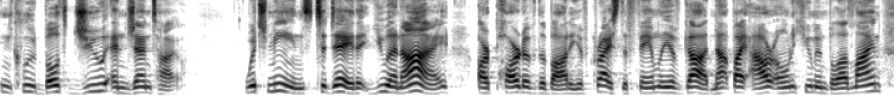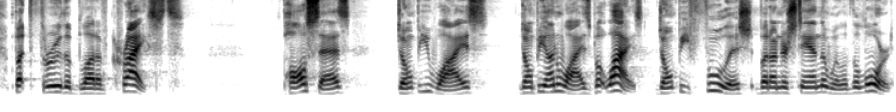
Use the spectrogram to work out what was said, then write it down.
include both Jew and Gentile which means today that you and I are part of the body of Christ, the family of God, not by our own human bloodline, but through the blood of Christ. Paul says, Don't be wise, don't be unwise, but wise. Don't be foolish, but understand the will of the Lord.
